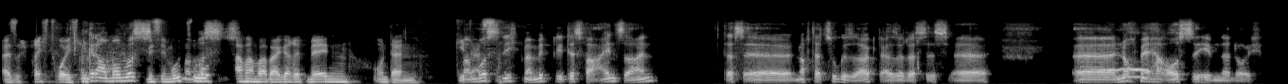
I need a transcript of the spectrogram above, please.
also sprecht ruhig ein genau, man muss, bisschen Mut zu, muss, einfach mal bei Gerrit melden und dann geht man das. muss nicht mal Mitglied des Vereins sein. Das äh, noch dazu gesagt. Also das ist äh, äh, noch mehr herauszuheben dadurch.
